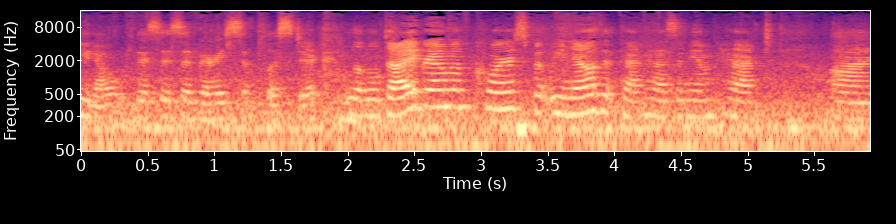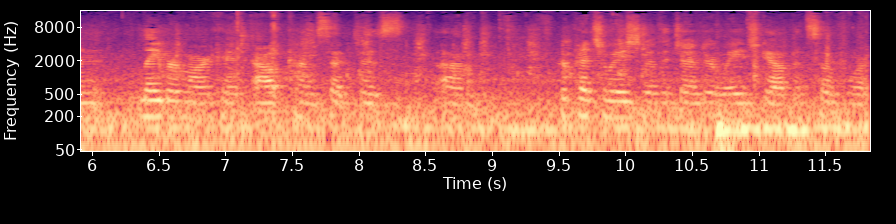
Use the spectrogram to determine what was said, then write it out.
you know, this is a very simplistic little diagram, of course, but we know that that has an impact on labor market outcomes such as um, perpetuation of the gender wage gap and so forth.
